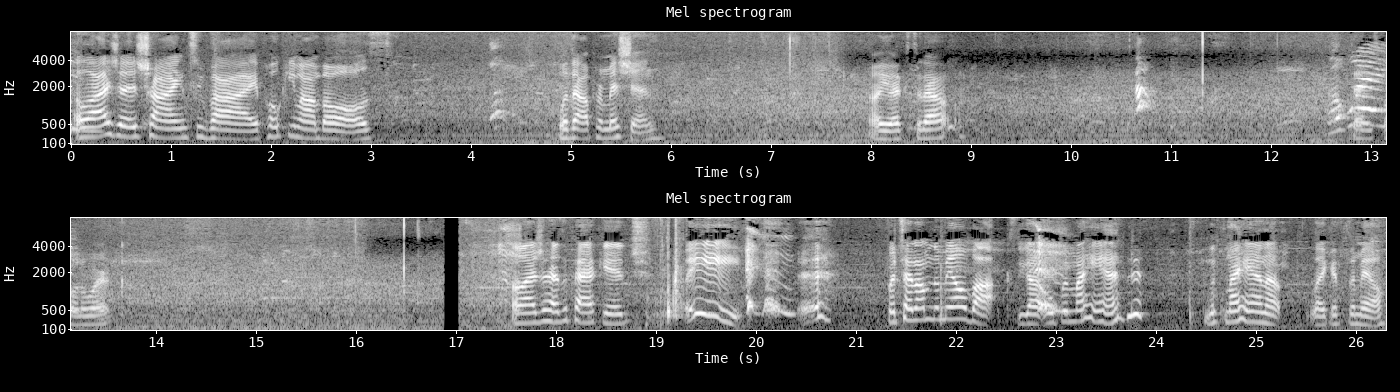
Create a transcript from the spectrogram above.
Elijah is trying to buy Pokemon balls without permission. Oh, you exited out? Daddy's going to work. Elijah has a package. Wait! Pretend I'm the mailbox. You gotta open my hand. Lift my hand up like it's the mail.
